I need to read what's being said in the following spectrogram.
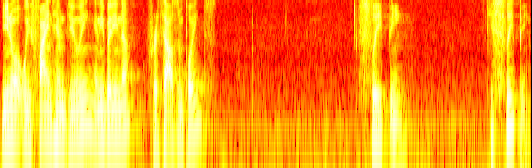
you know what we find him doing? Anybody know? For a thousand points? Sleeping. He's sleeping.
